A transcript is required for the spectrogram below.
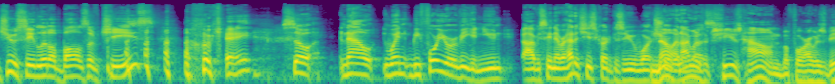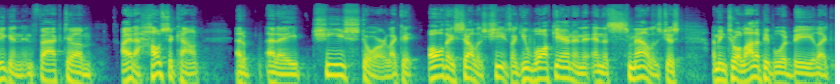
Juicy little balls of cheese. okay, so. Now, when before you were vegan, you obviously never had a cheese curd because you weren't sure. No, what and I was, a cheese hound before I was vegan. In fact, um, I had a house account at a at a cheese store. Like it, all they sell is cheese. Like you walk in and and the smell is just. I mean, to a lot of people, would be like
